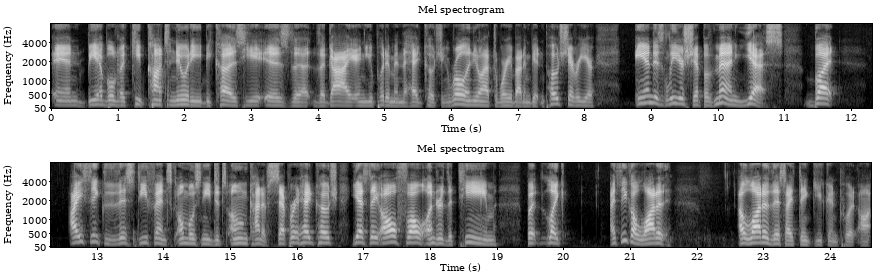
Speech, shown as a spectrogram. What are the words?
and be able to keep continuity because he is the the guy, and you put him in the head coaching role, and you don't have to worry about him getting poached every year. And his leadership of men, yes, but I think this defense almost needs its own kind of separate head coach. Yes, they all fall under the team, but like I think a lot of a lot of this I think you can put on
